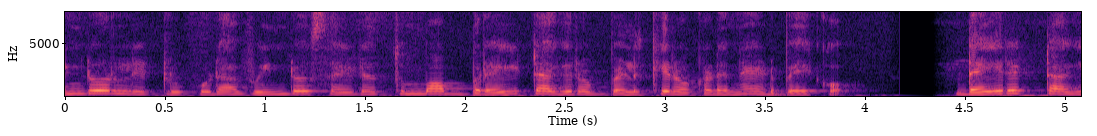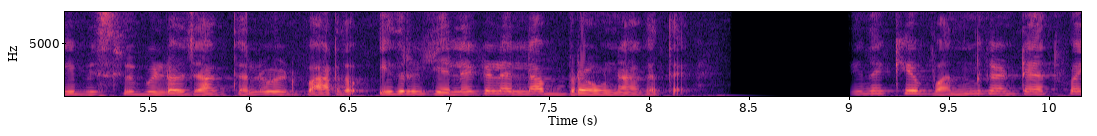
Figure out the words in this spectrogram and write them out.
ಇಂಡೋರಲ್ಲಿ ಇಟ್ಟರು ಕೂಡ ವಿಂಡೋ ಸೈಡ್ ತುಂಬ ಬ್ರೈಟ್ ಆಗಿರೋ ಬೆಳಕಿರೋ ಕಡೆನೇ ಇಡಬೇಕು. ಡೈರೆಕ್ಟಾಗಿ ಬಿಸಿಲು ಬೀಳೋ ಜಾಗದಲ್ಲೂ ಇಡಬಾರ್ದು. ಇದ್ರ ಎಲೆಗಳೆಲ್ಲ ಬ್ರೌನ್ ಆಗುತ್ತೆ. ದಿನಕ್ಕೆ ಒಂದು ಗಂಟೆ ಅಥವಾ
